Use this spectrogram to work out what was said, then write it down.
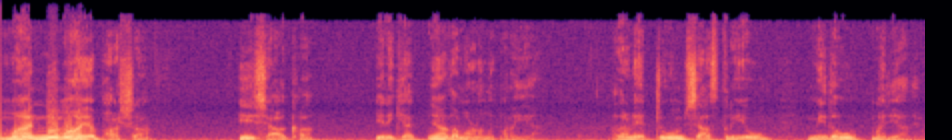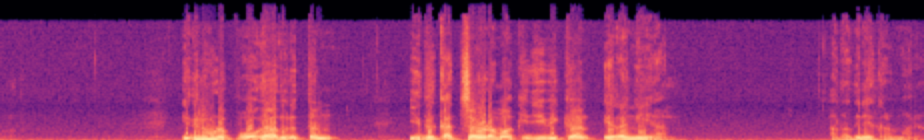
മാന്യമായ ഭാഷ ഈ ശാഖ എനിക്ക് അജ്ഞാതമാണെന്ന് പറയുക. അതാണ് ഏറ്റവും ശാസ്ത്രീയവും മിതവും മര്യാദയുള്ളത്. ഇതിലൂടെ പോകാതൊരുത്തൻ ഇത് കച്ചവടമാക്കി ജീവിക്കാൻ ഇറങ്ങിയാൽ അതതിനേക്കാൾ മാരകം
